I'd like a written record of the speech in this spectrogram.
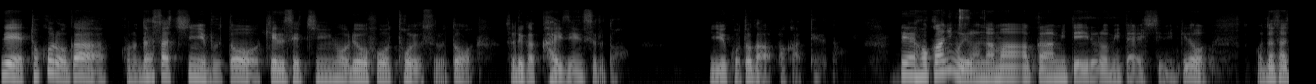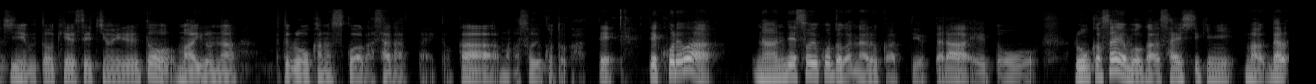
で、ところが、このダサチニブとケルセチンを両方投与すると、それが改善するということが分かっていると。で、他にもいろんなマーカー見ていろいろ見たりしてるんけど、ダサチニブとケルセチンを入れると、まあいろんな例えば老化のスコアが下がったりとか、まあ、そういうことがあってでこれはなんでそういうことがなるかって言ったら、えーと、老化細胞が最終的に、まあ、ダ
